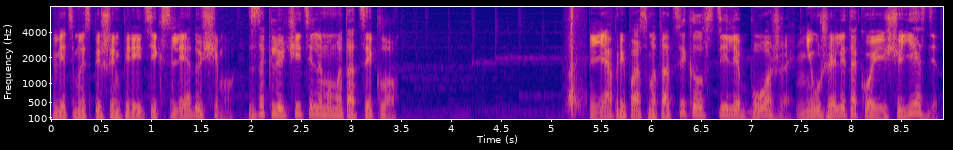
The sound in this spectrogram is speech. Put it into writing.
ведь мы спешим перейти к следующему, заключительному мотоциклу. Я припас мотоцикл в стиле «Боже, неужели такое еще ездит?»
